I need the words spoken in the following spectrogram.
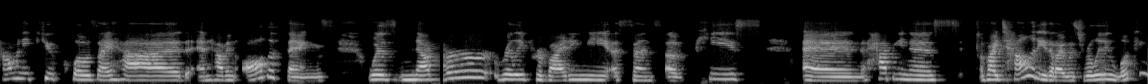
how many cute clothes i had and having all the things was never really providing me a sense of peace and happiness vitality that i was really looking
